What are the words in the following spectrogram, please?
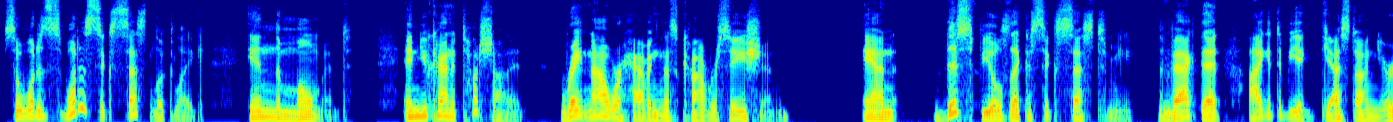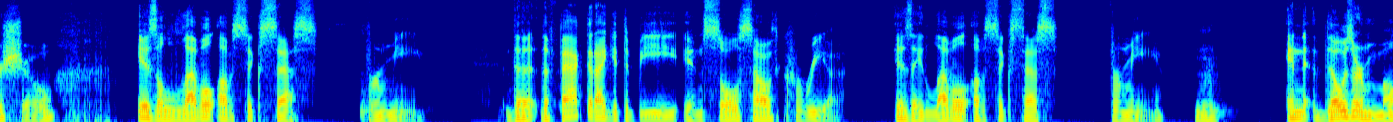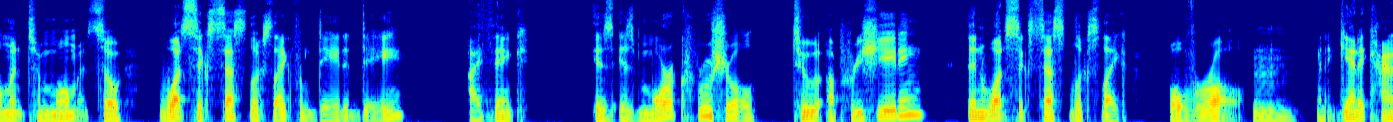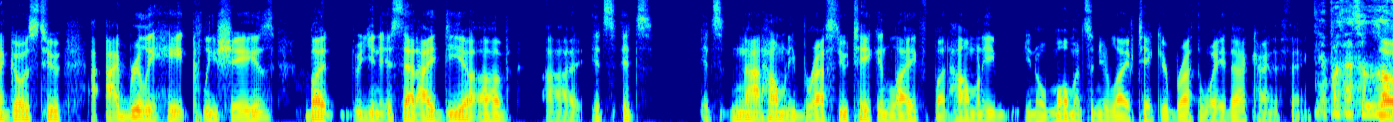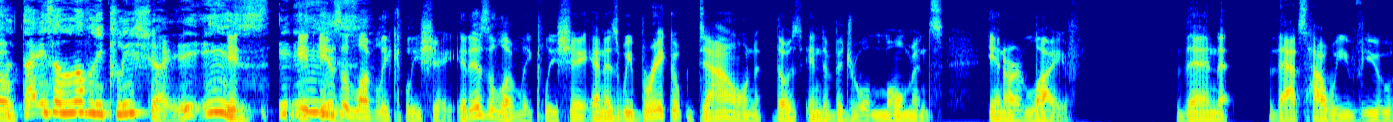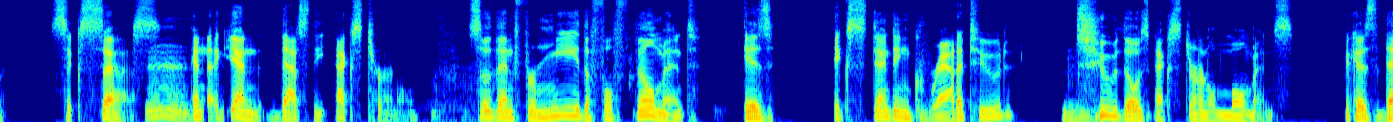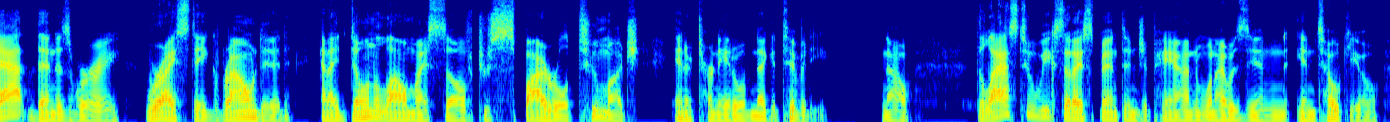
So what is what does success look like in the moment. And you kind of touched on it. Right now, we're having this conversation, and this feels like a success to me. The mm. fact that I get to be a guest on your show is a level of success for me. The the fact that I get to be in Seoul, South Korea is a level of success for me. Mm. And those are moment to moment. So what success looks like from day to day I think is is more crucial to appreciating than what success looks like overall. Mm. And again, it kind of goes to I, I, really hate cliches, but you know, it's that idea of uh, it's it's it's not how many breaths you take in life, but how many you know moments in your life take your breath away, that kind of thing. Yeah, but that's a lovely. So, that is a lovely cliche. It is. It, it, it is. is a lovely cliche. It is a lovely cliche, and as we break down those individual moments in our life, then that's how we view success. Mm. And again, that's the external. So then, for me, the fulfillment is extending gratitude mm. to those external moments because that then is where I where I stay grounded and I don't allow myself to spiral too much in a tornado of negativity. Now, the last 2 weeks that I spent in Japan when I was in in Tokyo,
